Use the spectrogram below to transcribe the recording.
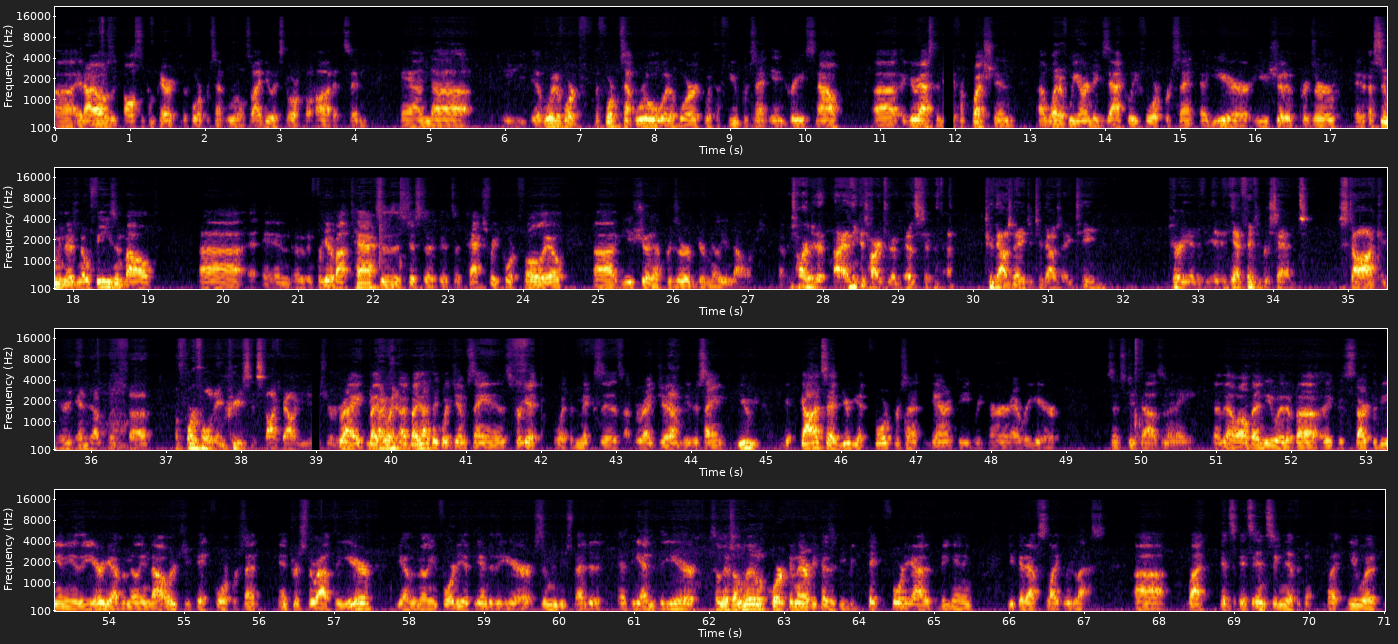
uh, and I always also compare it to the four percent rule. So I do historical audits, and and uh, it would have worked. The four percent rule would have worked with a few percent increase. Now uh, you're asked a different question. Uh, what if we earned exactly four percent a year? You should have preserved, assuming there's no fees involved uh, and, forget about taxes. It's just a it's a tax free portfolio. Uh, you should have preserved your million dollars. It's hard to I think it's hard to invest in 2008 to 2018 period. If you had 50 percent stock and you end up with uh, a fourfold increase in stock value, right. But, what, but I think what Jim's saying is forget what the mix is, right, Jim? Yeah. You're just saying you. God said you get four percent guaranteed return every year since 2008. And then, well, then you would have uh, start the beginning of the year. You have a million dollars. You get four percent interest throughout the year. You have a million forty at the end of the year, assuming you spend it at the end of the year. So there's a little quirk in there because if you take the forty out at the beginning, you could have slightly less. Uh, but it's it's insignificant. But you would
